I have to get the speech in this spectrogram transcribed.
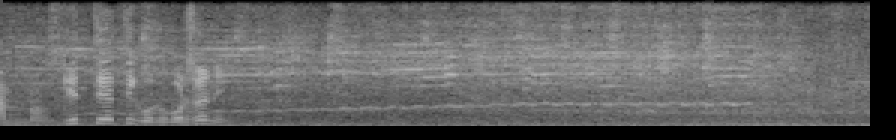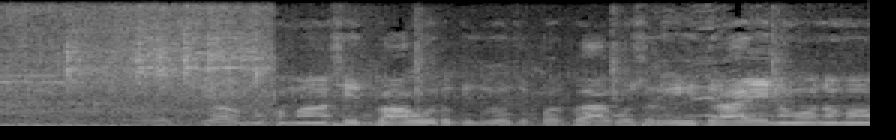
आम्मा गीत त्यतिको हुनुपर्छ नि। य मुखमासीद्बाहुरुकिद्वागुष हृद्राय नमो नमः।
